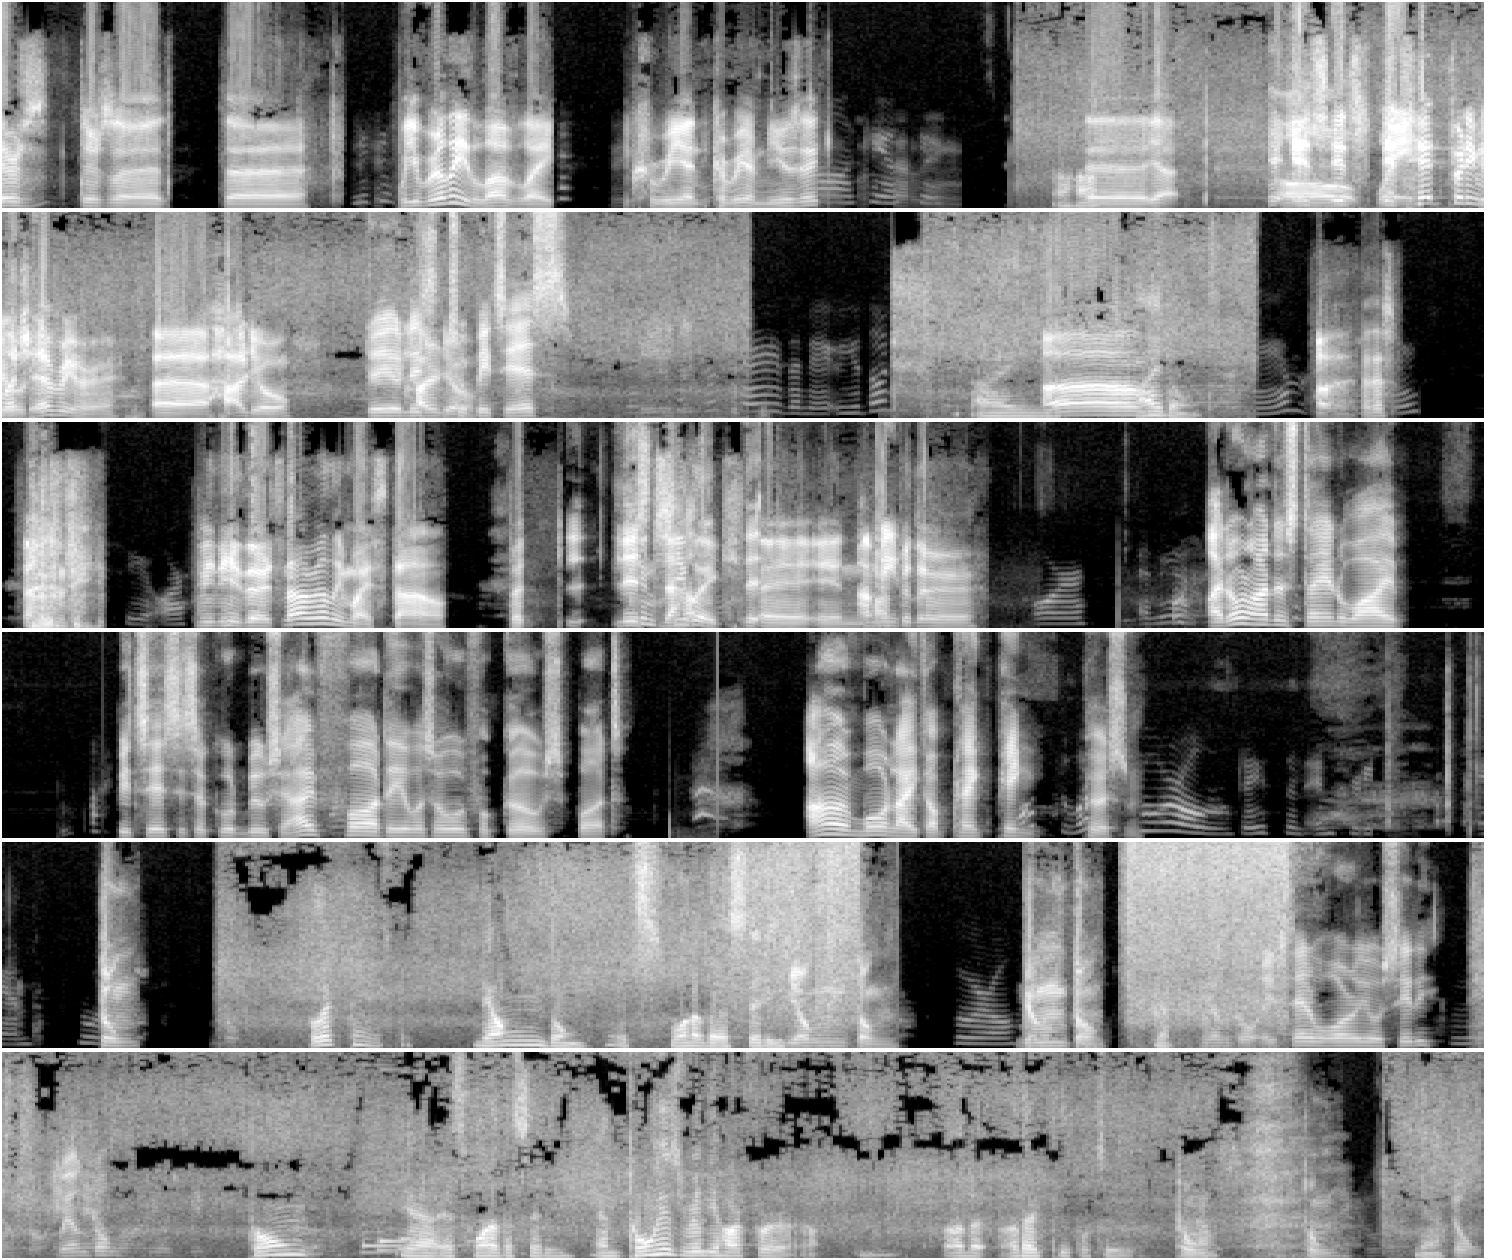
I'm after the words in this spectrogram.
there's there's a the we really love like Korean Korean music. Uh huh. Uh, yeah. It- Oh, it's it's wait, it's hit pretty much everywhere. Uh, Hallyu. Do you listen to BTS? I Um. I don't. uh, that's, me neither. It's not really my style. L- You listen, can see ho- like the- uh, in I mean- popular. I don't understand why BTS is a good music. I thought it was all for girls, but I'm more like a Blackpink person. Dong Blackpink is good. Myeongdong. It's one of the cities. Myeongdong. Myeongdong. Myeongdong, is that Warrior City? Myeongdong? Dong. Yeah, it's one of the city. And Dong is really hard for uh, other other people to pronounce. Dong. Yeah. Dong.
